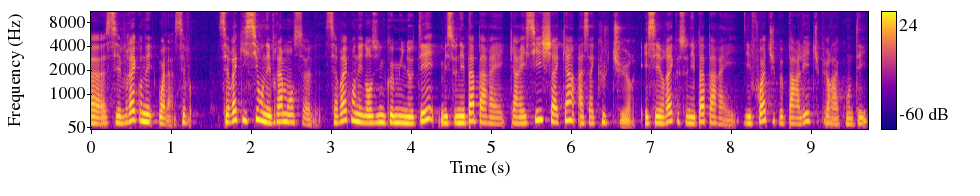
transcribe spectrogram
euh, c'est vrai qu'on est, voilà, c'est vrai qu'ici on est vraiment seul. C'est vrai qu'on est dans une communauté, mais ce n'est pas pareil, car ici chacun a sa culture, et c'est vrai que ce n'est pas pareil. Des fois, tu peux parler, tu peux raconter,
